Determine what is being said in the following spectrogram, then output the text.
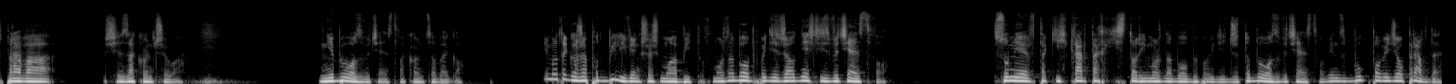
Sprawa się zakończyła. Nie było zwycięstwa końcowego. Mimo tego, że podbili większość Moabitów. Można było powiedzieć, że odnieśli zwycięstwo. W sumie w takich kartach historii można byłoby powiedzieć, że to było zwycięstwo, więc Bóg powiedział prawdę,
